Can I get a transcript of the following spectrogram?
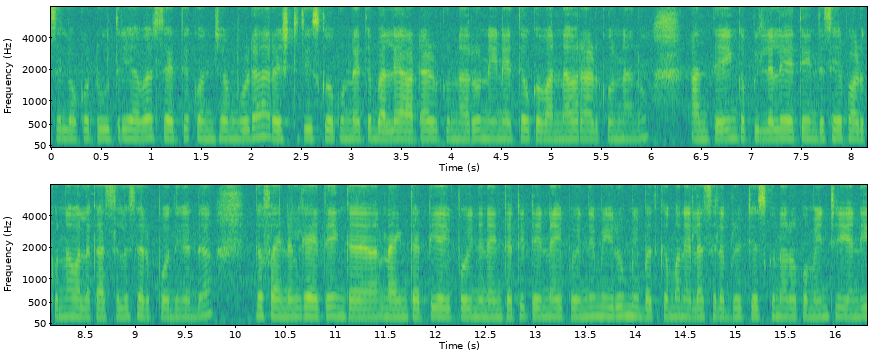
అసలు ఒక టూ త్రీ అవర్స్ అయితే కొంచెం కూడా రెస్ట్ తీసుకోకుండా అయితే భలే ఆట ఆడుకున్నారు. నేనైతే ఒక వన్ అవర్ ఆడుకున్నాను. అంతే ఇంకా పిల్లలు అయితే ఎంతసేపు ఆడుకున్నా వాళ్ళకి అసలు సరిపోదు కదా. ఇంకా ఫైనల్గా అయితే ఇంకా నైన్ థర్టీ అయిపోయింది నైన్ థర్టీ టెన్ అయిపోయింది. మీరు మీ బతుకమ్మను ఎలా సెలబ్రేట్ చేసుకున్నారో కామెంట్ చేయండి.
